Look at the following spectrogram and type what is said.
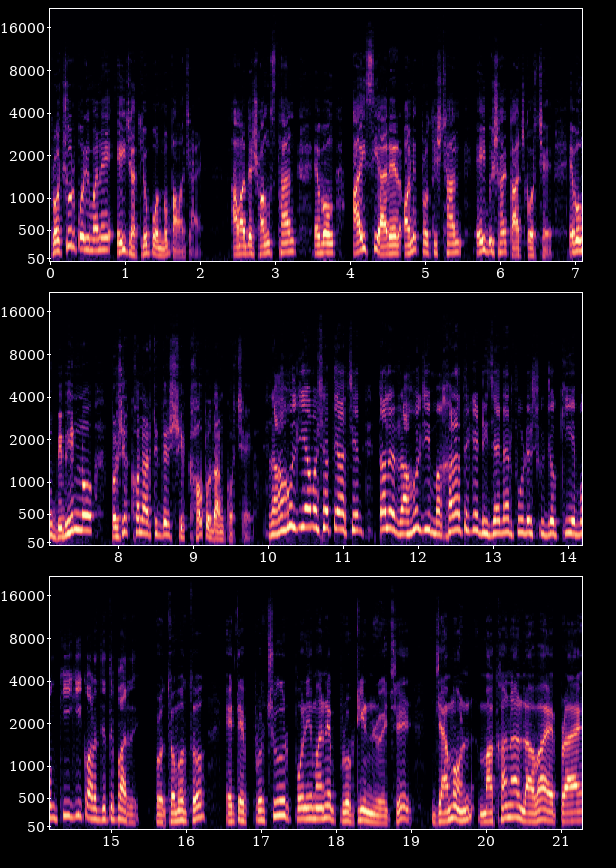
প্রচুর পরিমাণে এই জাতীয় পণ্য পাওয়া যায়। আমাদের সংস্থান এবং আইসিআর এর অনেক প্রতিষ্ঠান এই বিষয়ে কাজ করছে এবং বিভিন্ন প্রশিক্ষণার্থীদের শিক্ষাও প্রদান করছে। রাহুলজি আমার সাথে আছেন। তাহলে রাহুলজি মাখানা থেকে ডিজাইনার ফুডের সুযোগ কি এবং কি কি করা যেতে পারে? প্রথমত এতে প্রচুর পরিমাণে প্রোটিন রয়েছে যেমন মাখানা লাভায় প্রায়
